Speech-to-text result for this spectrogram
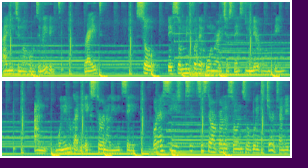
I need to know how to live it, right? So they submit for their own righteousness, doing their own thing. And when you look at the external, you would say, But I see sister or brother so and so going to church, and it,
